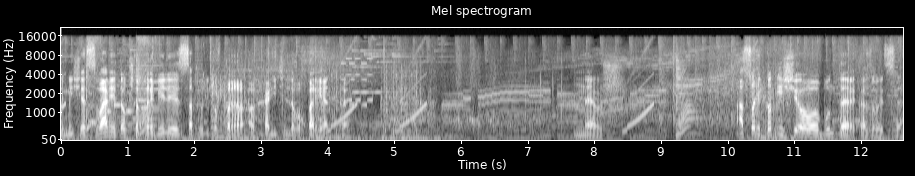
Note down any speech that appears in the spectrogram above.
И мы сейчас с вами только что прибили сотрудников охранительного порядка. Да уж. А Соник тот еще бунтер, оказывается.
